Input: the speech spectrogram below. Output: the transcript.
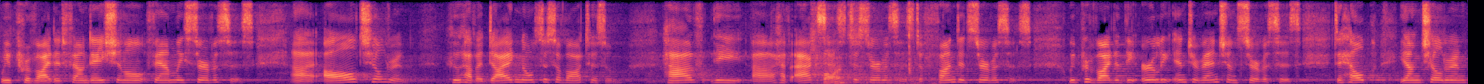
We've provided foundational family services. Uh, all children who have a diagnosis of autism have, the, uh, have access Response? to services, to funded services. We provided the early intervention services to help young children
